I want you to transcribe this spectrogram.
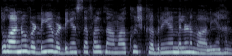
ਤੁਹਾਨੂੰ ਵੱਡੀਆਂ-ਵੱਡੀਆਂ ਸਫਲਤਾਵਾਂ, ਖੁਸ਼ਖਬਰੀਆਂ ਮਿਲਣ ਵਾਲੀਆਂ ਹਨ।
